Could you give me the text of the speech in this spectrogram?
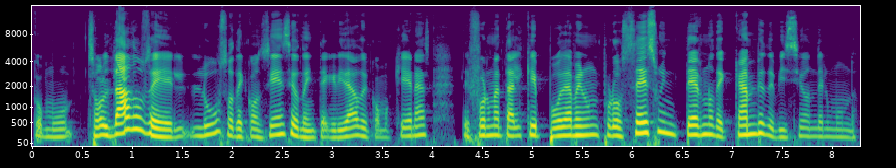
como soldados de luz o de conciencia o de integridad o de como quieras, de forma tal que pueda haber un proceso interno de cambio de visión del mundo.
